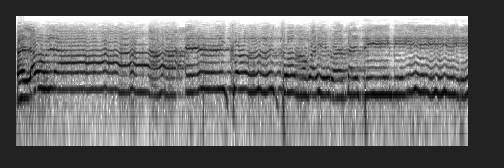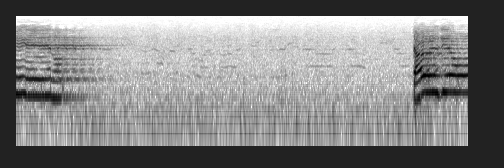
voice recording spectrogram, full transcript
فلولا إن كنتم غير مدينين. ترجعونها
